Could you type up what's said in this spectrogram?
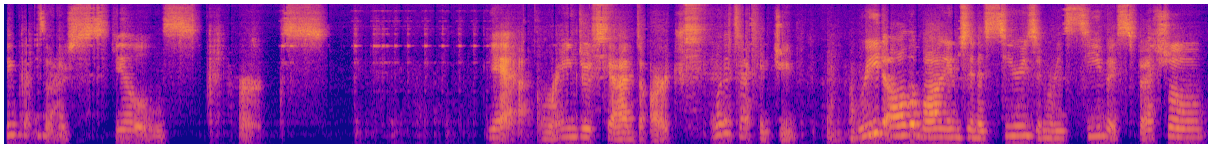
think that's other skills perks. Yeah, Ranger's Guide to Archery. What that get you? Read all the volumes in a series and receive a special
